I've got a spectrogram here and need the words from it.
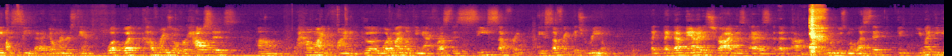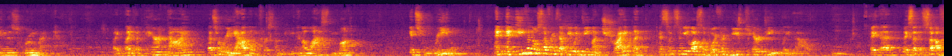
need to see that I don't understand? What, what coverings over houses? Um, how am I defining good? What am I looking at? For us to see suffering, because suffering, it's real. Like, like that man I described as, as um, someone who's molested, you might be in this room right now. Like, like the parent dying, that's a reality for some of you in the last month. It's real. And, and even those sufferings that we would deem like trite, like some, some of you lost a boyfriend you care deeply Like, uh, so a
